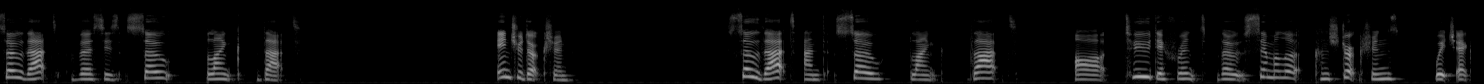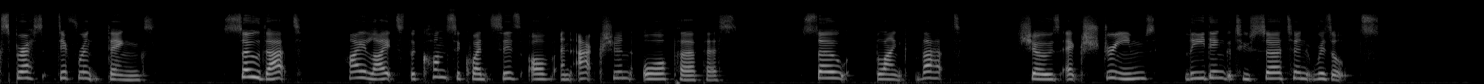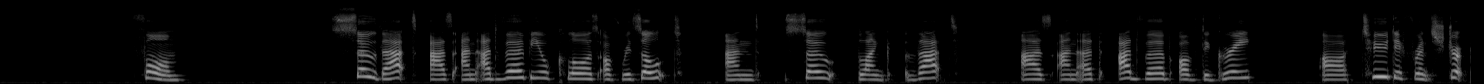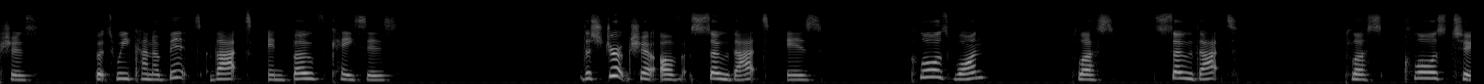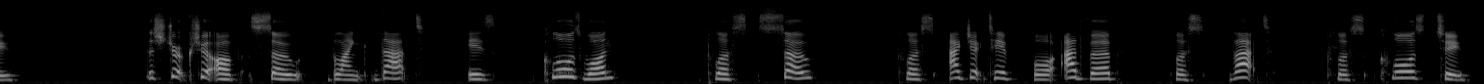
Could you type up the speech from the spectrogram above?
So that versus so blank that. Introduction So that and so blank that are two different, though similar, constructions which express different things. So that highlights the consequences of an action or purpose. So blank that shows extremes leading to certain results. Form So that as an adverbial clause of result and so blank that as an ad- adverb of degree are two different structures, but we can omit that in both cases. The structure of so that is clause 1 plus so that plus clause 2. The structure of so blank that is clause 1 plus so plus adjective or adverb plus that plus clause 2.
